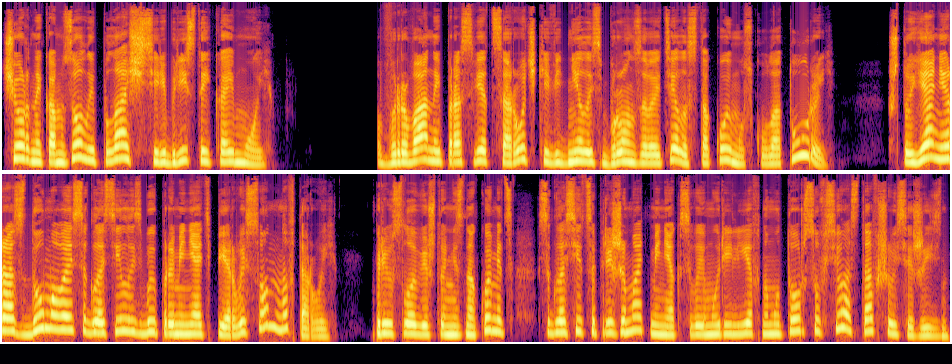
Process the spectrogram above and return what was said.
черный камзол и плащ с серебристой каймой. В рваный просвет сорочки виднелось бронзовое тело с такой мускулатурой, что я, не раздумывая, согласилась бы променять первый сон на второй, при условии, что незнакомец согласится прижимать меня к своему рельефному торсу всю оставшуюся жизнь.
